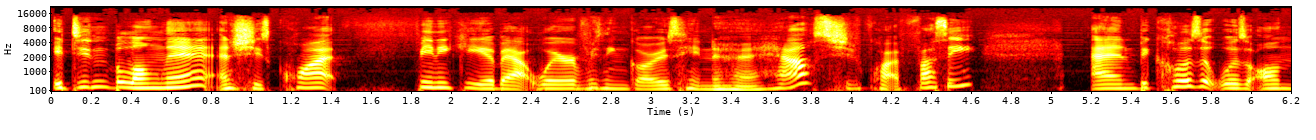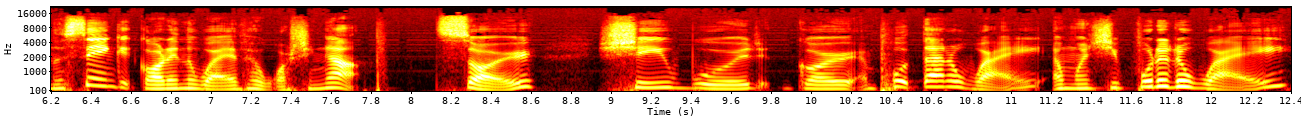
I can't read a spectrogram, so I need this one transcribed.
It didn't belong there, and she's quite finicky about where everything goes in her house. She's quite fussy. And because it was on the sink, it got in the way of her washing up. So she would go and put that away. And when she put it away,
